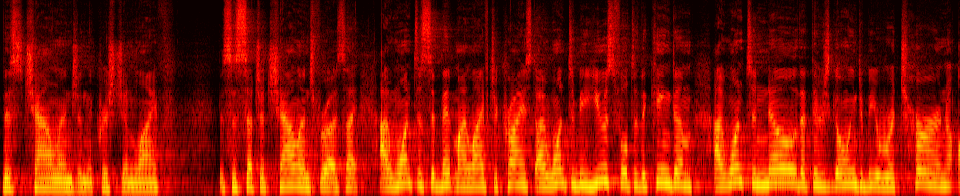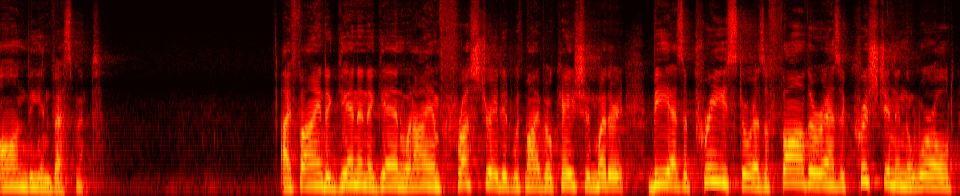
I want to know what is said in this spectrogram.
this challenge in the Christian life. This is such a challenge for us. I, I want to submit my life to Christ. I want to be useful to the kingdom. I want to know that there's going to be a return on the investment. I find again and again when I am frustrated with my vocation, whether it be as a priest or as a father or as a Christian in the world,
